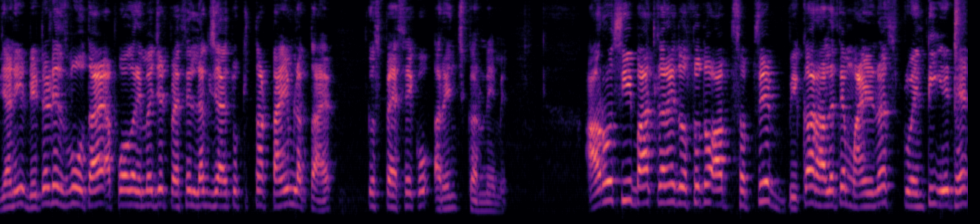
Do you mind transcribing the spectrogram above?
यानी डेटर डेज़ वो होता है, आपको अगर इमीजिएट पैसे लग जाए तो कितना टाइम लगता है उस पैसे को अरेंज करने में। आर बात करें दोस्तों तो आप सबसे बेकार हालत है माइनस ट्वेंटी एट है।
